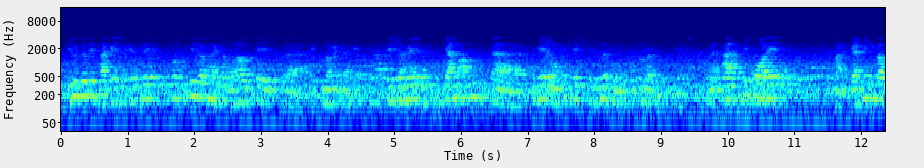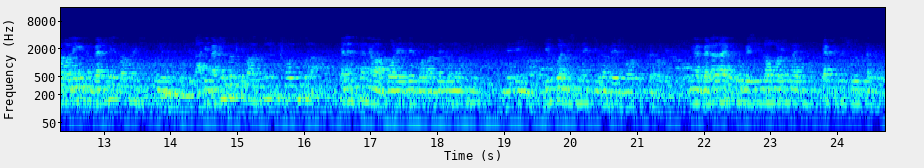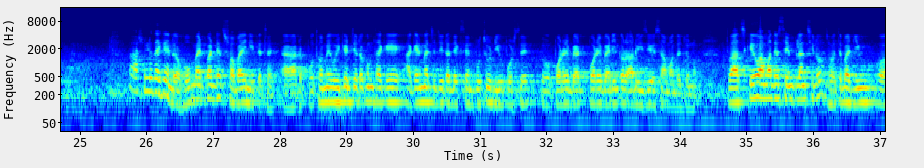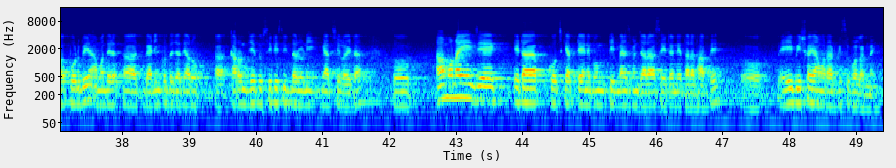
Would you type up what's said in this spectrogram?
ডিউ যদি থাকে, সেক্ষেত্রে প্রস্তুতি যখন একটা ধরা হচ্ছে এই সেই হিসাবে কেন আপনি টিমের অংশ সেই জন্য প্রশ্নটা মানে আজ কি পরে মানে ব্যাটিং বা বলিং ব্যাটিংয়ের কথা করলে আগে ব্যাটিং করলে কি বাংলাদেশের জন্য সহজ হতো না? চ্যালেঞ্জটা নেওয়া পরে যে বলারদের জন্য যে এই ডিউ কন্ডিশনে কীভাবে বল করতে হবে? ব্যাটাররা একটু বেশি লম্বা সময় প্র্যাকটিসের সুযোগ থাকে আসলে দেখেন হোম অ্যাডভান্টেজ সবাই নিতে চায়। আর প্রথমে উইকেট যেরকম থাকে, আগের ম্যাচে যেটা দেখছেন, প্রচুর ডিউ পড়ছে। তো পরের ব্যাট পরে ব্যাটিং করা আরও ইজি হয়েছে আমাদের জন্য। তো আজকেও আমাদের সেম প্ল্যান ছিল হয়তো বা ডিউ পড়বে। আমাদের ব্যাটিং করতে যাতে আরও কারণ যেহেতু সিরিজ নির্ধারণী ম্যাচ ছিল এটা। তো আমার মনে হয় যে এটা কোচ ক্যাপ্টেন এবং টিম ম্যানেজমেন্ট যারা আছে, এটা নিয়ে তারা ভাববে। তো এই বিষয়ে আমার আর কিছু বলার নেই।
